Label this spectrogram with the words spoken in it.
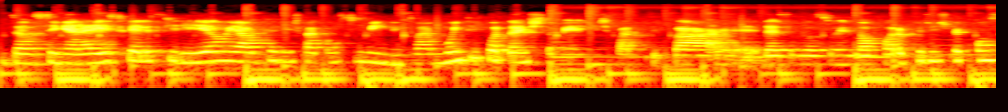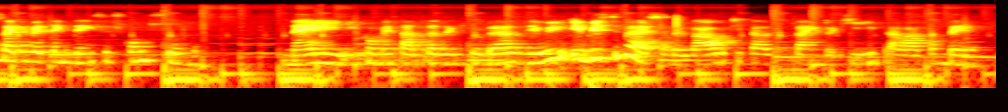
então, assim, era isso que eles queriam e é algo que a gente vai consumindo. Então, é muito importante também a gente participar é, dessas ações lá fora, porque a gente consegue ver tendência de consumo, né? E, e começar a trazer para o Brasil e, e vice-versa, levar o que está tá indo aqui para lá também.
